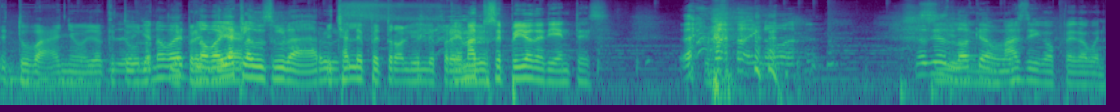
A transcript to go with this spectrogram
En tu baño, yo que tú Yo lo- no le voy, lo voy a clausurar. güey. Echarle petróleo y le Quema tu prendes. cepillo de dientes. Ay, no. No seas Sí, loca, güey. Más digo, pero bueno.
